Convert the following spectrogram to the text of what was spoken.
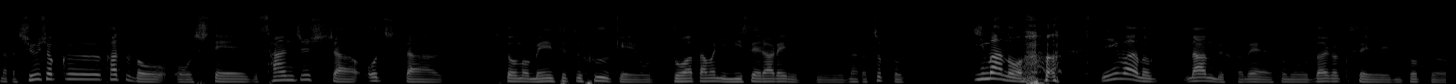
なんか就職活動をして30社落ちた人の面接風景をド頭に見せられるっていうなんかちょっと今の 今のなんですかね。その大学生にとっては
